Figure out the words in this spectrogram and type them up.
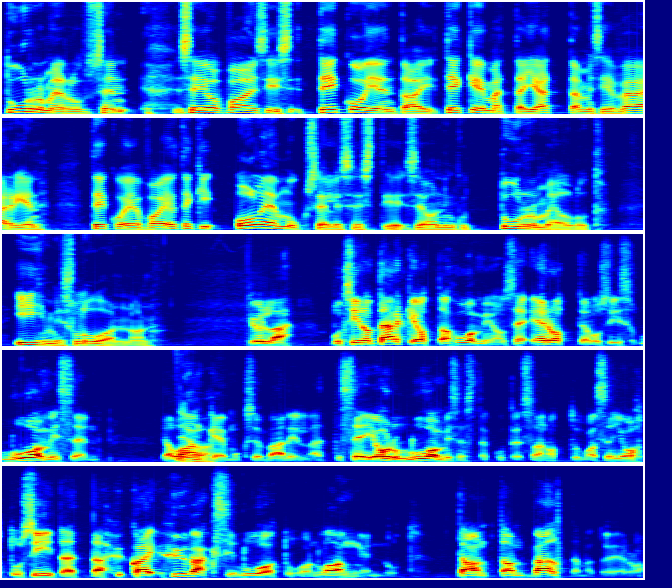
turmeru, sen, se ei ole vain siis tekojen tai tekemättä jättämisen väärien tekojen, vaan jotenkin olemuksellisesti se on niin turmellut ihmisluonnon. Kyllä, mutta siinä on tärkeää ottaa huomioon se erottelu siis luomisen ja lankemuksen Joo. välillä. Että se ei johdu luomisesta, kuten sanottu, vaan se johtuu siitä, että hyväksi luotu on langennut. Tämä on, tämä on välttämätön ero.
